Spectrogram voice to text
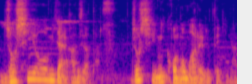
女子用みたいな感じだったんです。女子に好まれる的な。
